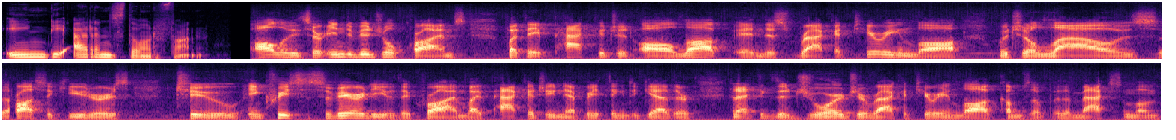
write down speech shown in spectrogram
en die erns daarvan. All of these are individual crimes, but they package it all up in this racketeering law, which allows uh, prosecutors to increase the severity of the crime by packaging everything together. And I think the Georgia racketeering law comes up with a maximum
